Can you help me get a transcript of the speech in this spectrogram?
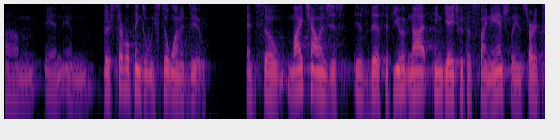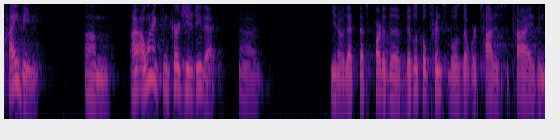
Um, and, and there's several things that we still want to do. And so my challenge is, is this if you have not engaged with us financially and started tithing, um, I, I want to encourage you to do that. Uh, you know, that's, that's part of the biblical principles that we're taught is to tithe. And,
